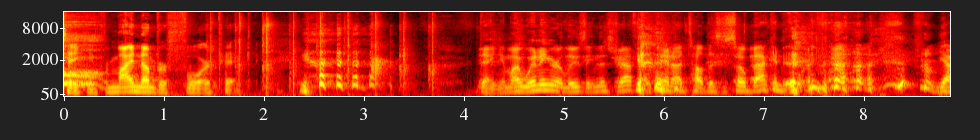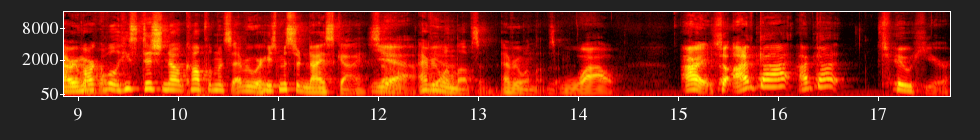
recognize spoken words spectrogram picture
taking for my number four pick. Dang, am I winning or losing this draft? I cannot tell. This is so back and forth. Yeah, remarkable. He's dishing out compliments everywhere. He's Mr. Nice Guy. So Yeah, Everyone yeah. loves him. Everyone loves him. Wow. All right, so I've got I've got two here.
